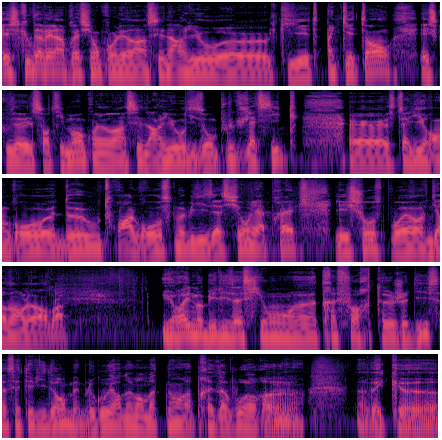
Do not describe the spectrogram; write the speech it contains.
Est-ce que vous avez l'impression qu'on est dans un scénario euh, qui est inquiétant? Est-ce que vous avez le sentiment qu'on est dans un scénario, disons, plus classique? Euh, C'est-à-dire, en gros, deux ou trois grosses mobilisations et après, les choses pourraient revenir dans l'ordre il y aura une mobilisation euh, très forte jeudi, ça c'est évident. Même le gouvernement maintenant, après avoir euh, mm avec euh,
